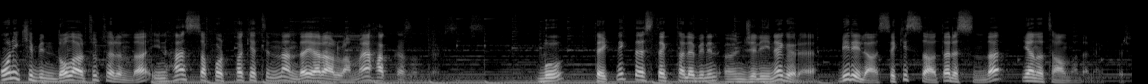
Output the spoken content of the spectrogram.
12 bin dolar tutarında Enhanced Support paketinden de yararlanmaya hak kazanacaksınız. Bu, teknik destek talebinin önceliğine göre 1 ila 8 saat arasında yanıt alma demektir.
